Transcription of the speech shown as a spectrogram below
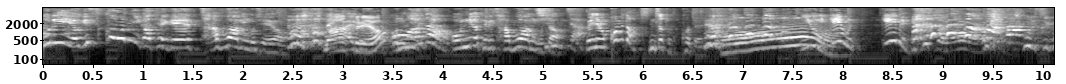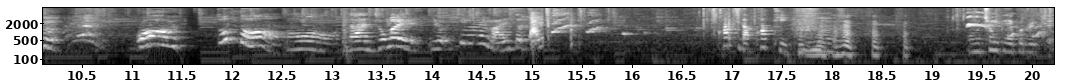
우리 여기 스코 언니가 되게 자부하는 곳이에요. 아 그래요? 언니, 맞아. 언니가 되게 자부하는 곳이야. 진짜. 왜냐면 컴퓨터가 진짜 좋거든. 오. 이 언니 게임을 게임에 미쳤어요. 지금 와 쩐다. 어, 난 정말 이거 힘을 많이 썼지. 파티다 파티. 엄청 배부를 때.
